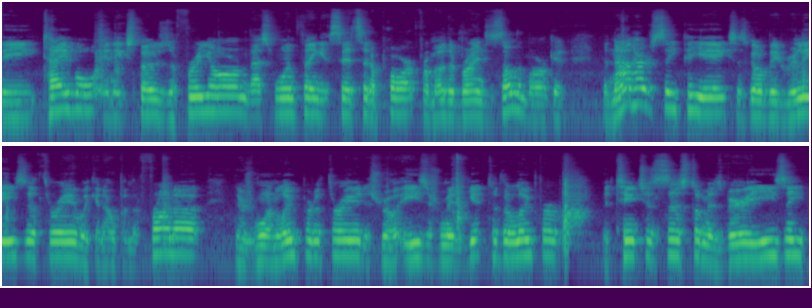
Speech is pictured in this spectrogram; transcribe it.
the table and exposes a free arm. That's one thing that sets it apart from other brands that's on the market. The 900 CPX is going to be really easy to thread. We can open the front up. There's one looper to thread. It's real easy for me to get to the looper. The tension system is very easy.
